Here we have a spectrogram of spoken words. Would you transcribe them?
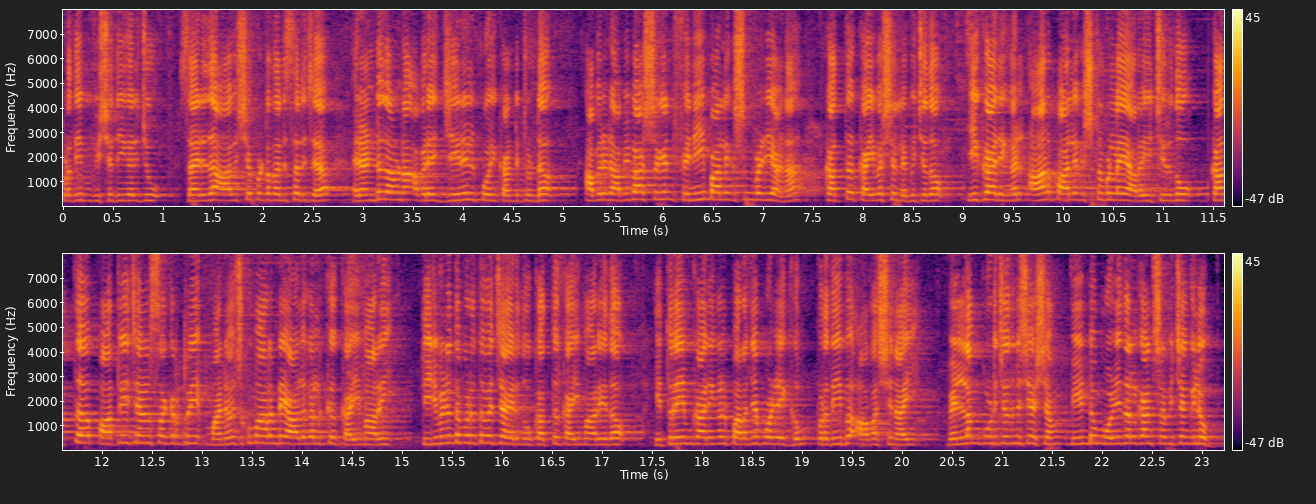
പ്രദീപ് വിശദീകരിച്ചു. സരിത ആവശ്യപ്പെട്ടതനുസരിച്ച് രണ്ടു തവണ അവരെ ജയിലിൽ പോയി കണ്ടിട്ടുണ്ട്. അവരുടെ അഭിഭാഷകൻ ഫെനി ബാലകൃഷ്ണൻ വഴിയാണ് കത്ത് കൈവശം ലഭിച്ചത്. ഇക്കാര്യങ്ങൾ കാര്യങ്ങൾ ആർ ബാലകൃഷ്ണപിള്ളയെ അറിയിച്ചിരുന്നു. കത്ത് പാർട്ടി ജനറൽ സെക്രട്ടറി മനോജ് കുമാറിന്റെ ആളുകൾക്ക് കൈമാറി. തിരുവനന്തപുരത്ത് വെച്ചായിരുന്നു കത്ത് കൈമാറിയത്. ഇത്രയും കാര്യങ്ങൾ പറഞ്ഞപ്പോഴേക്കും പ്രദീപ് അവശനായി. വെള്ളം കുടിച്ചതിനു ശേഷം വീണ്ടും മൊഴി നൽകാൻ ശ്രമിച്ചെങ്കിലും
